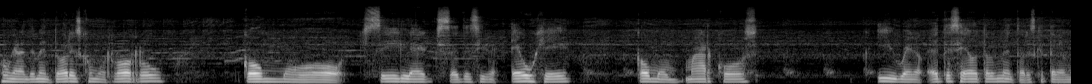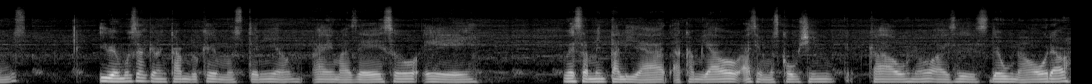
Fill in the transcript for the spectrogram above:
con grandes mentores como Rorro, como Silex, es decir, Euge, como Marcos y bueno, etc. otros mentores que tenemos y vemos el gran cambio que hemos tenido. Además de eso, eh, nuestra mentalidad ha cambiado. Hacemos coaching cada uno, a veces de una hora,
